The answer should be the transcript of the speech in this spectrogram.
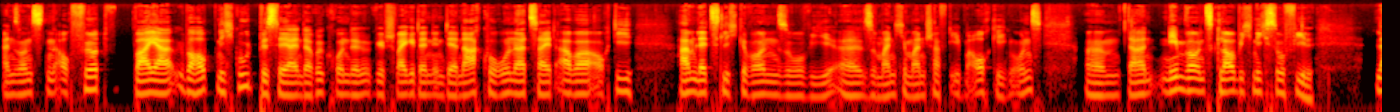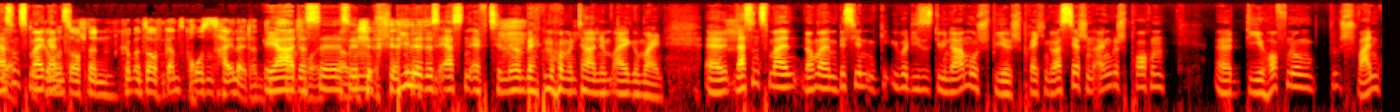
ansonsten auch Fürth war ja überhaupt nicht gut bisher in der Rückrunde, geschweige denn in der Nach-Corona-Zeit, aber auch die haben letztlich gewonnen, so wie äh, so manche Mannschaft eben auch gegen uns. Ähm, da nehmen wir uns, glaube ich, nicht so viel. Lass ja, uns mal können ganz. Wir uns auf einen, können wir uns auf ein ganz großes Highlight an Ja, das freuen, äh, sind Spiele des ersten FC Nürnberg momentan im Allgemeinen. Äh, lass uns mal nochmal ein bisschen über dieses Dynamo-Spiel sprechen. Du hast es ja schon angesprochen, äh, die Hoffnung schwand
